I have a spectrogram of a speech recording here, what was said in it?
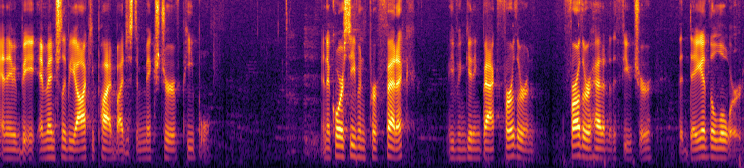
and they would be eventually be occupied by just a mixture of people. And of course, even prophetic, even getting back further and farther ahead into the future, the day of the Lord,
